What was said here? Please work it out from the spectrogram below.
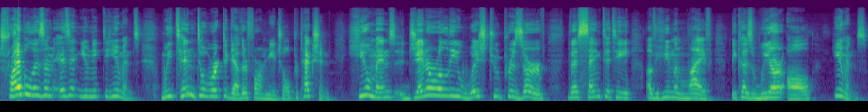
Tribalism isn't unique to humans. We tend to work together for mutual protection. Humans generally wish to preserve the sanctity of human life because we are all humans.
